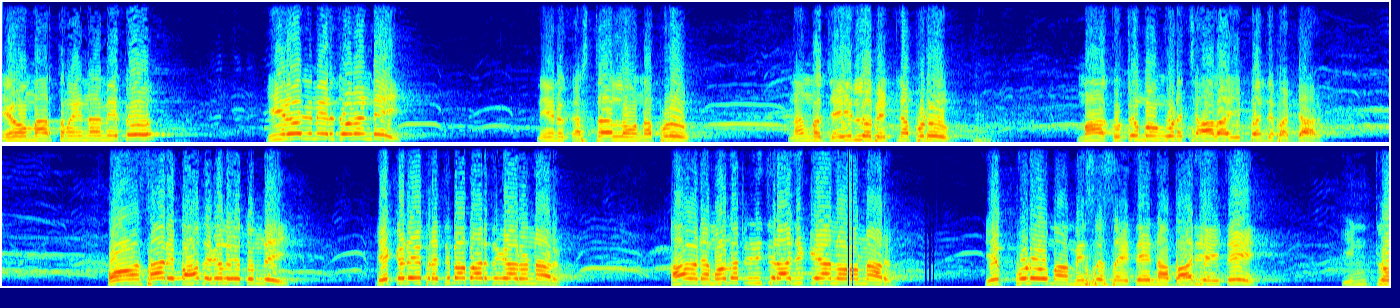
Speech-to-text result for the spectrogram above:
ఏమో అర్థమైందా మీకు? ఈరోజు మీరు చూడండి. నేను కష్టాల్లో ఉన్నప్పుడు నన్ను జైల్లో పెట్టినప్పుడు మా కుటుంబం కూడా చాలా ఇబ్బంది పడ్డారు. ఓసారి బాధ కలుగుతుంది. ఇక్కడే ప్రతిభా భారతి గారు ఉన్నారు. ఆవిడ మొదటి నుంచి రాజకీయాల్లో ఉన్నారు. ఎప్పుడూ మా మిస్సెస్ అయితే నా భార్య అయితే ఇంట్లో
